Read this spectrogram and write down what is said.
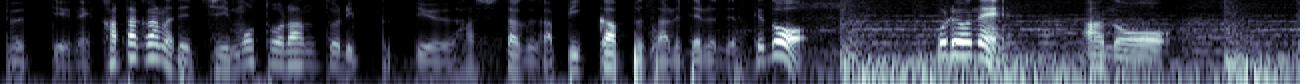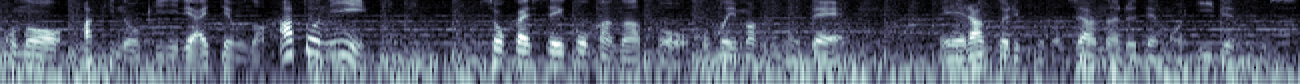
プっていうねカタカナで地元ラントリップっていうハッシュタグがピックアップされてるんですけどこれをねあのこの秋のお気に入りアイテムの後に紹介していこうかなと思いますので、えー、ラントリップのジャーナルでもいいですし、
